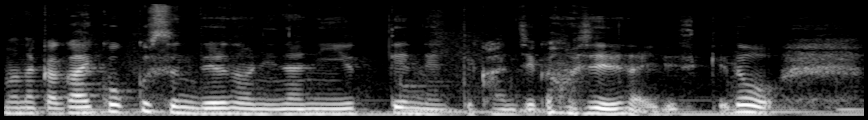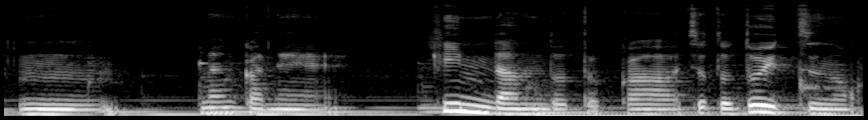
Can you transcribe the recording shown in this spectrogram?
まあ、なんか外国住んでるのに何言ってんねんって感じかもしれないですけど、うん、なんかねフィンランドとかちょっとドイツの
